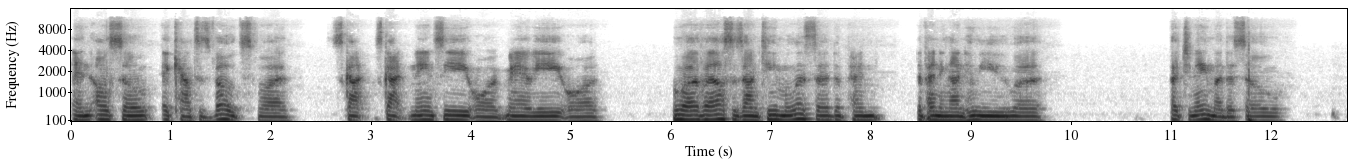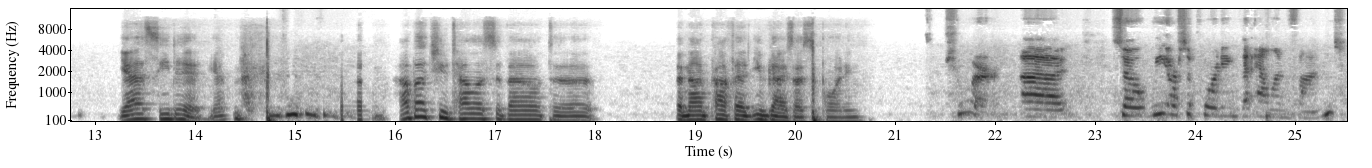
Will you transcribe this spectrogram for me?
and also it counts as votes for Scott, Scott, Nancy, or Mary, or whoever else is on Team Melissa, depend depending on who you uh, put your name under. So, yes, he did. Yep. How about you tell us about uh, the nonprofit you guys are supporting? Sure. So we are supporting the Ellen Fund,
